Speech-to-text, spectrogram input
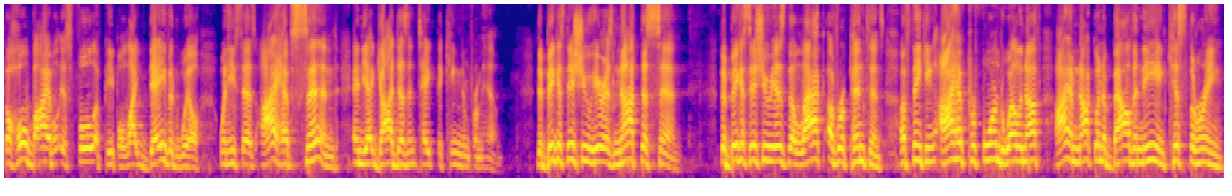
The whole Bible is full of people like David will when he says, I have sinned, and yet God doesn't take the kingdom from him. The biggest issue here is not the sin. The biggest issue is the lack of repentance, of thinking, I have performed well enough, I am not going to bow the knee and kiss the ring.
